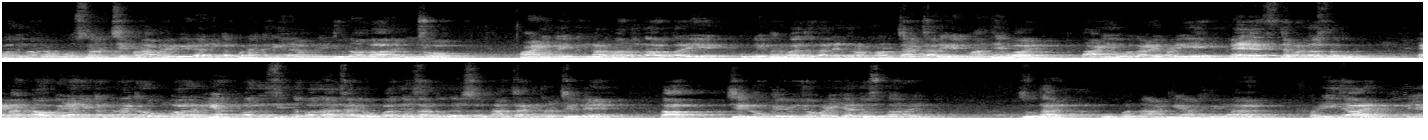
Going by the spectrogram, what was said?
પદમાં નવમું સ્થાન છે, પણ આપણે બેડાની કલ્પના કરીએ ને, આપણે જૂના બાને પૂછો પાણી કઈ નળમાં નહોતા હોતા એ કુબે ભરવા જતા ને ત્રણ ત્રણ ચાર ચાર હેલ માથે હોય, તાળીઓ વગાડે પણ એ બેલેન્સ જબરદસ્ત હતું. એમાં નવ બેડાની કલ્પના કરો, ઉપર અરિહંત પદ, સિદ્ધ પદ, આચાર્ય, ઉપાધ્યાય, સાધુ, દર્શન નામ ચારિત્ર, છેલ્લે તપ. છેલ્લું બેડું જો પડી જાય તો શું થાય? શું થાય? ઉપરના આઠે આઠ બેડા પડી જાય. એટલે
